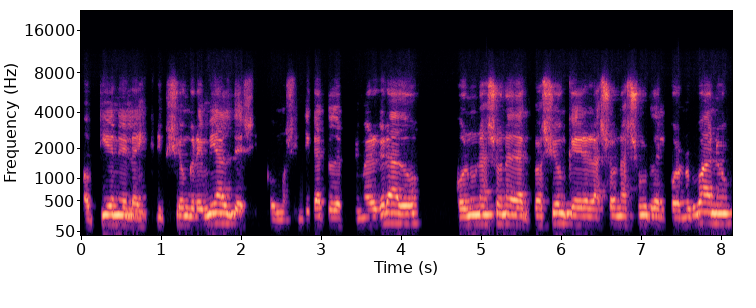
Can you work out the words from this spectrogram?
obtiene la inscripción gremial de, como sindicato de primer grado, con una zona de actuación que era la zona sur del conurbano.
